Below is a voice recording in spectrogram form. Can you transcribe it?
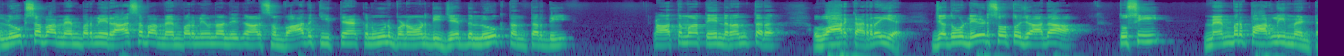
ਲੋਕ ਸਭਾ ਮੈਂਬਰ ਨੇ, ਰਾਜ ਸਭਾ ਮੈਂਬਰ ਨੇ, ਉਹਨਾਂ ਦੇ ਨਾਲ ਸੰਵਾਦ ਕੀਤਿਆਂ, ਕਾਨੂੰਨ ਬਣਾਉਣ ਦੀ ਜਿੱਦ, ਲੋਕਤੰਤਰ ਦੀ ਆਤਮਾ ਤੇ ਨਿਰੰਤਰ ਵਾਰ ਕਰ ਰਹੀ ਹੈ। ਜਦੋਂ 150 ਤੋਂ ਜ਼ਿਆਦਾ ਤੁਸੀਂ ਮੈਂਬਰ ਪਾਰਲੀਮੈਂਟ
